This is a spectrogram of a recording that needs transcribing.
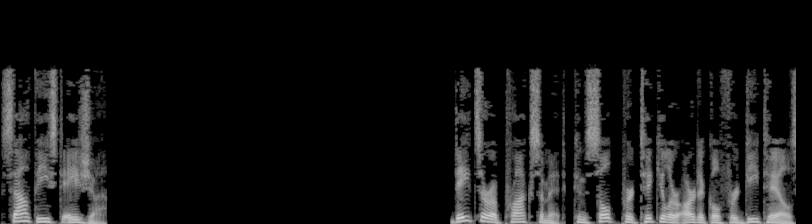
Southeast Asia Dates are approximate, consult particular article for details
